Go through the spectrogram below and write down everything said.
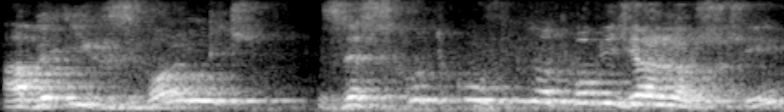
aby ich zwolnić ze skutków i odpowiedzialności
